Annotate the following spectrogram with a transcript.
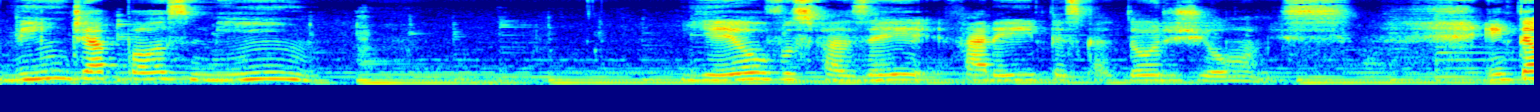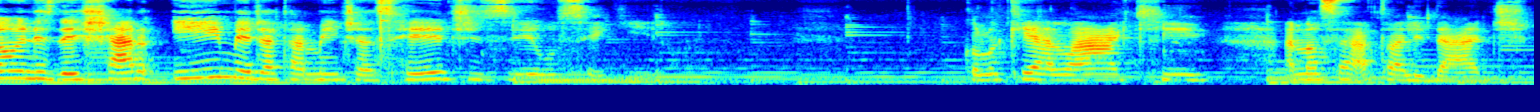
Vinde após mim, e eu vos farei pescadores de homens. Então eles deixaram imediatamente as redes e o seguiram. Coloquei lá aqui a nossa atualidade.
